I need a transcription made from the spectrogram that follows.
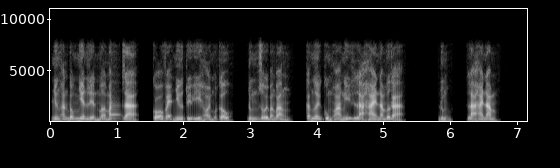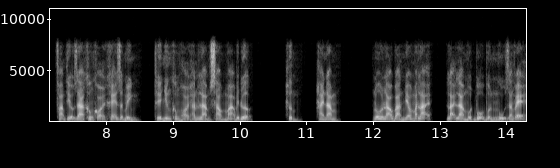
nhưng hắn bỗng nhiên liền mở mắt ra, có vẻ như tùy ý hỏi một câu, đúng rồi băng băng, các ngươi cùng hoa nghị là hai năm ước à? đúng, là hai năm. Phạm tiểu gia không khỏi khẽ giật mình, thế nhưng không hỏi hắn làm sao mà biết được. Hừm hai năm. Nô lão bản meo mắt lại lại là một bộ buồn ngủ dáng vẻ,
